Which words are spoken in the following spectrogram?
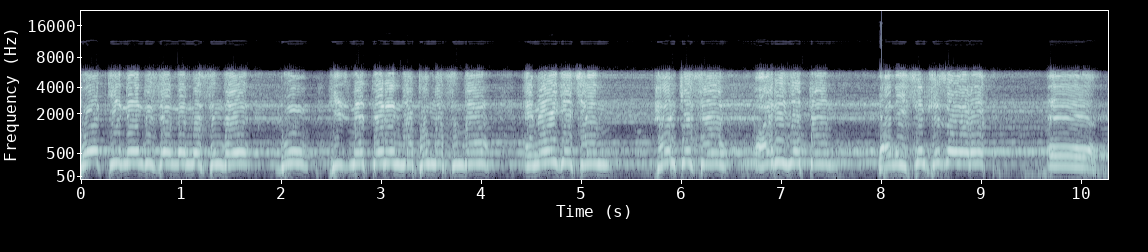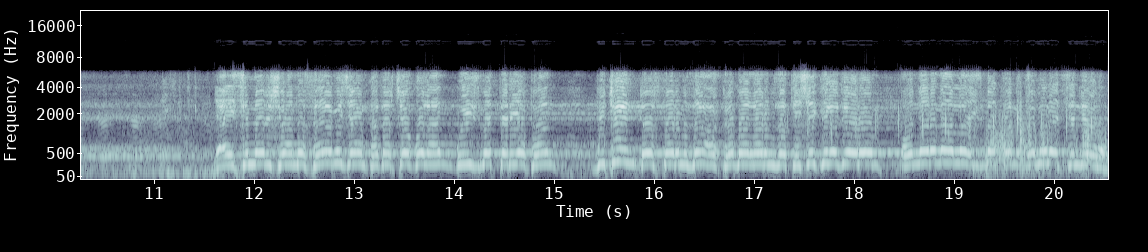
Bu etkinliğin düzenlenmesinde, bu hizmetlerin yapılmasında emeği geçen herkese ayrıyetten yani isimsiz olarak eee yani isimleri şu anda sayamayacağım kadar çok olan bu hizmetleri yapan bütün dostlarımıza, akrabalarımıza teşekkür ediyorum. Onların Allah hizmetlerini kabul etsin diyorum.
